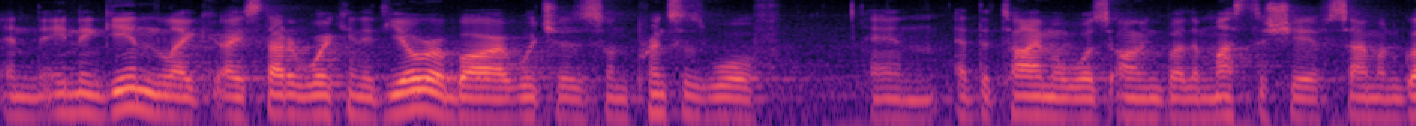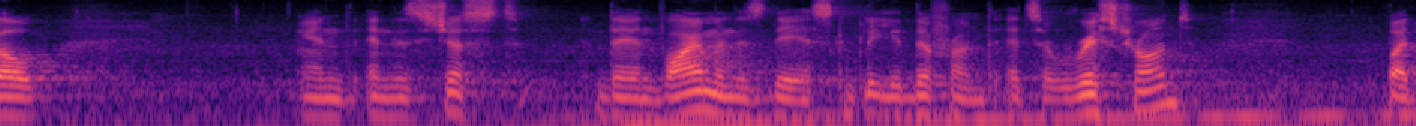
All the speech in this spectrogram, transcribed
and, and again, like I started working at Eurobar, which is on Prince's Wharf, and at the time it was owned by the master chef Simon Gault. And, and it's just the environment is there, it's completely different. It's a restaurant, but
